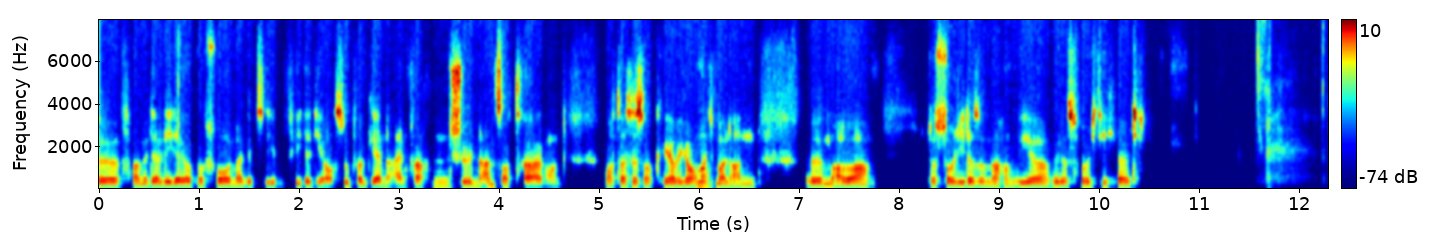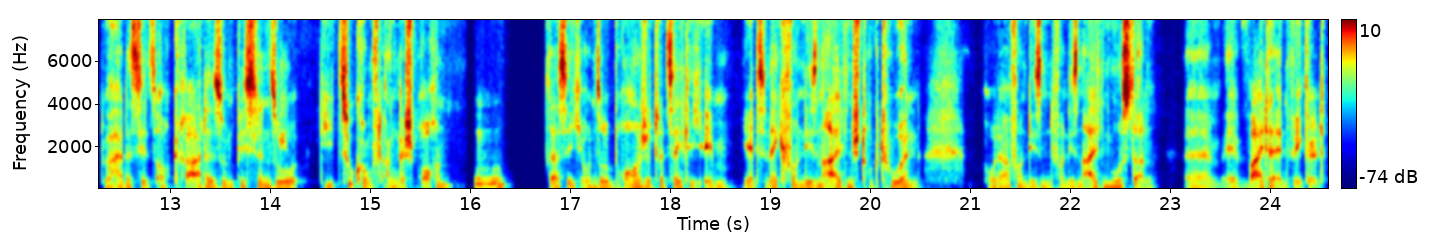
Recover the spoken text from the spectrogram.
äh, fahren mit der Lederjoppe vor und da gibt es eben viele, die auch super gerne einfach einen schönen Anzug tragen und auch das ist okay, habe ich auch manchmal an. Ähm, aber das soll jeder so machen, wie er, wie das für richtig hält. Du hattest jetzt auch gerade so ein bisschen so die Zukunft angesprochen. Mhm dass sich unsere Branche tatsächlich eben jetzt weg von diesen alten Strukturen oder von diesen, von diesen alten Mustern äh, äh, weiterentwickelt.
